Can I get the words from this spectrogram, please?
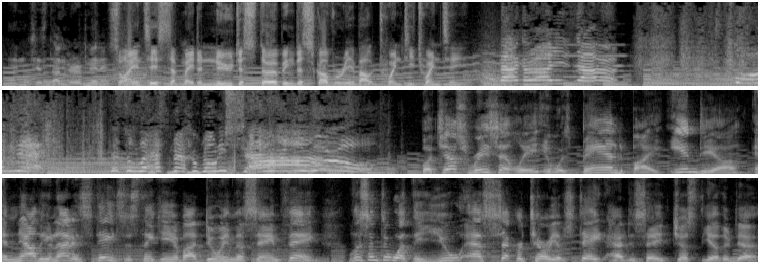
in just under a minute. Scientists have made a new disturbing discovery about 2020. Macaroni sour! Long neck! That's the last macaroni shower in the ah! world! But just recently, it was banned by India, and now the United States is thinking about doing the same thing. Listen to what the U.S. Secretary of State had to say just the other day.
